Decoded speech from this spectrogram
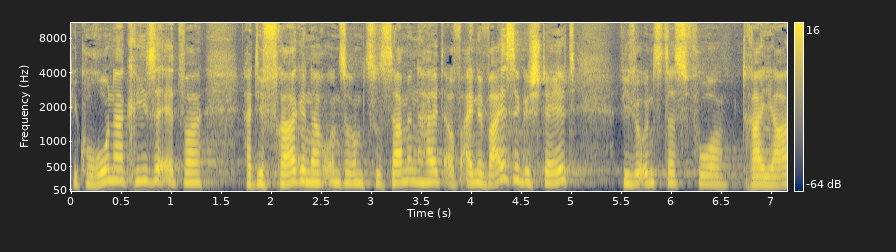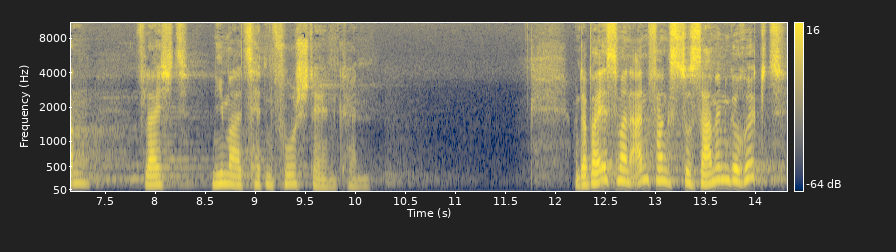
Die Corona-Krise etwa hat die Frage nach unserem Zusammenhalt auf eine Weise gestellt, wie wir uns das vor drei Jahren vielleicht niemals hätten vorstellen können. Und dabei ist man anfangs zusammengerückt,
